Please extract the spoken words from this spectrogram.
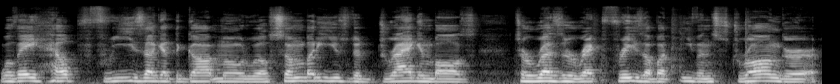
will they help Frieza get the God mode? Will somebody use the Dragon Balls? To resurrect Frieza, but even stronger.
